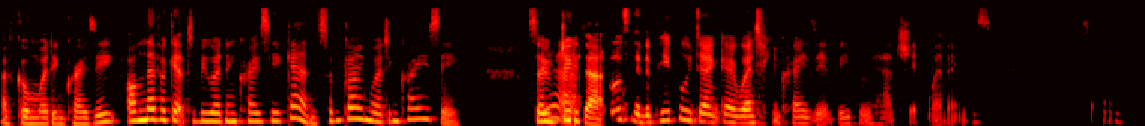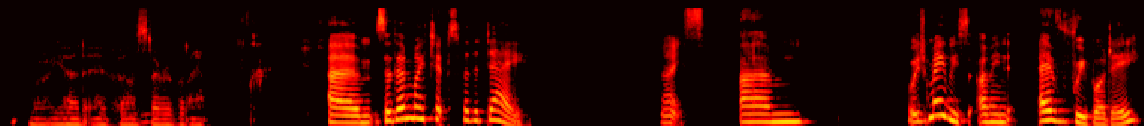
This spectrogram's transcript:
I've gone wedding crazy. I'll never get to be wedding crazy again. So I'm going wedding crazy. So yeah. do that. Also, the people who don't go wedding crazy are people who had shit weddings. So well, you heard it here first, everybody. Um, so then my tips for the day. Nice. Um, which maybe I mean everybody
